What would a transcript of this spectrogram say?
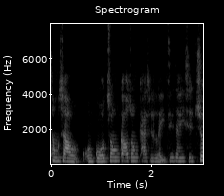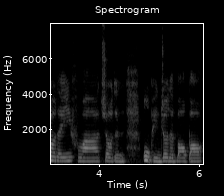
从小我国中、高中开始累积的一些旧的衣服啊、旧的物品、旧的包包，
